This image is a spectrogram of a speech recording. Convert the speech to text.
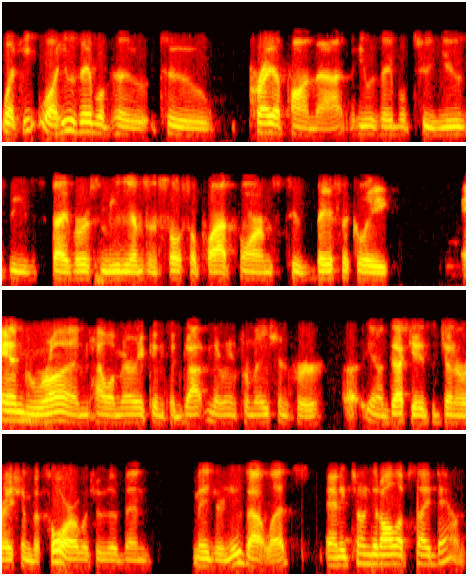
what he well he was able to to prey upon that. He was able to use these diverse mediums and social platforms to basically end run how Americans had gotten their information for uh, you know decades, a generation before, which would have been major news outlets, and he turned it all upside down.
